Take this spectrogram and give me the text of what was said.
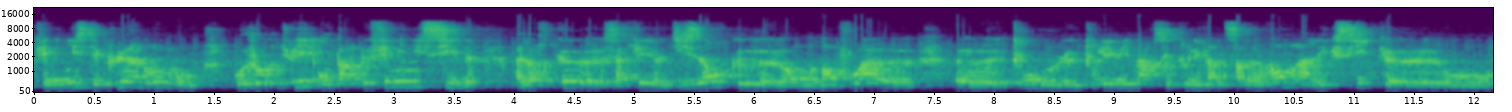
féministe n'est plus un gros mot. Aujourd'hui, on parle de féminicide, alors que euh, ça fait euh, dix ans qu'on euh, envoie tous les 8 mars et tous les 25 novembre un lexique aux,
